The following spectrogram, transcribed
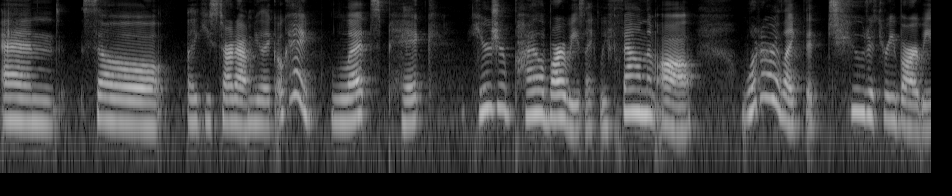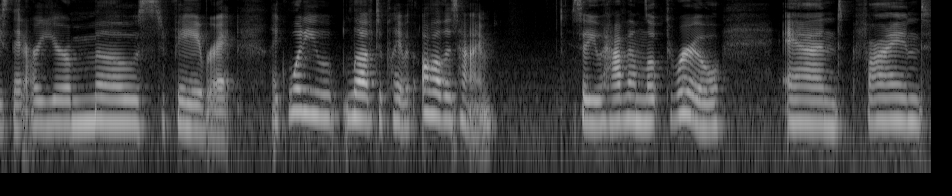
And so, like, you start out and be like, okay, let's pick. Here's your pile of Barbies. Like, we found them all what are like the two to three Barbies that are your most favorite? Like, what do you love to play with all the time? So you have them look through and find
